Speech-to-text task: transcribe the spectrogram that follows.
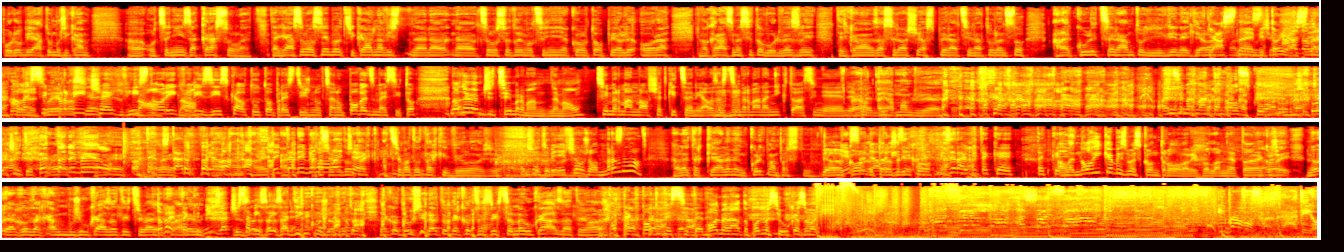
podobě, já tomu říkám uh, ocenění za krasolet. Tak já jsem vlastně byl třikrát na, na, na, na celosvětovém ocenění jako to de Ora, dvakrát jsme si to odvezli, teďka máme zase další aspiraci na tohle, ale kvůli cenám to nikdy nedělám. Jasné, vy to. Ale jasné, ale je- si prvý vlastne- Čech v histórii, No, no. ktorý získal túto prestížnú cenu. Povedzme si to. No A neviem, či Zimmerman nemal. Zimmerman mal všetky ceny, ale za Zimmermana nikto asi ne, A, a já mám dvě. Ale Zimmerman tam bol skôr určite. Určite, ten tady byl. Teď tady bylo, teď tady bylo a třeba to Leček. tak, a třeba to taky bylo, že? Počkej, tebe niečo už odmrzlo? Hele, tak já nevím, kolik mám prstů? Ja, 10, ko, ale teraz rýchlo. vyzerajú by také... také... Ale nohy keby sme skontrolovali, podľa mňa, to je ako, že... No, jako, tak a můžu ukázat i třeba Dobre, jako, tak nevím, začni sa za, myslieť. za, dinku, že? Je to, jako to už je na tom, jako, co si chceme ukázat, jo, ale... Tak poďme si teda. Poďme na to, poďme si ukazovať.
